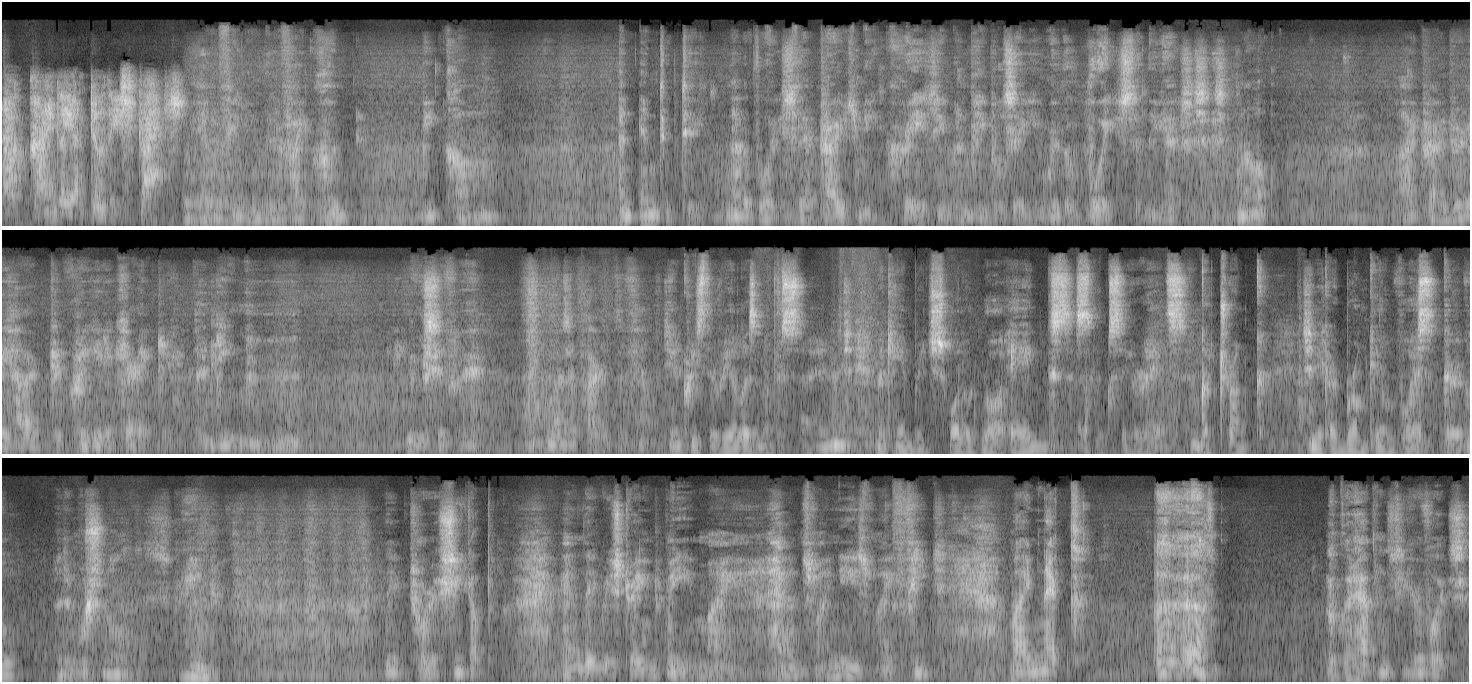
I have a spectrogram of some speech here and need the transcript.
Now kindly undo these straps. I had a feeling that if I could become an entity, not a voice, that drives me crazy when people say you were the voice in The Exorcist. No. I tried very hard to create a character, a demon. Lucifer was a part of the film. To increase the realism of the sound, McCambridge swallowed raw eggs, smoked cigarettes, and got drunk to make her bronchial voice gurgle and emotional. Strange. They tore a sheet up and they restrained me, my hands, my knees, my feet. my neck. Uh, look what happens to your voice.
